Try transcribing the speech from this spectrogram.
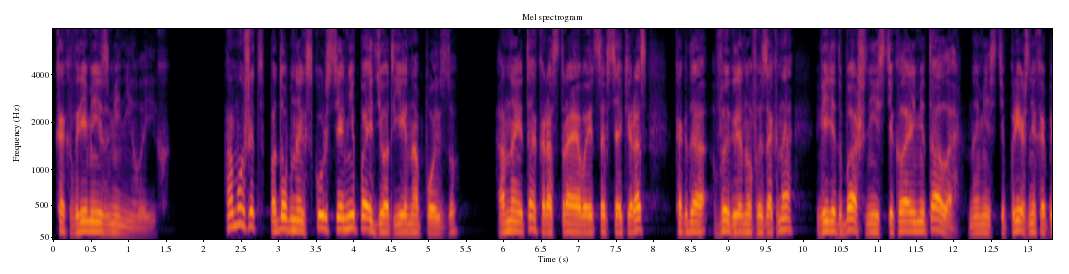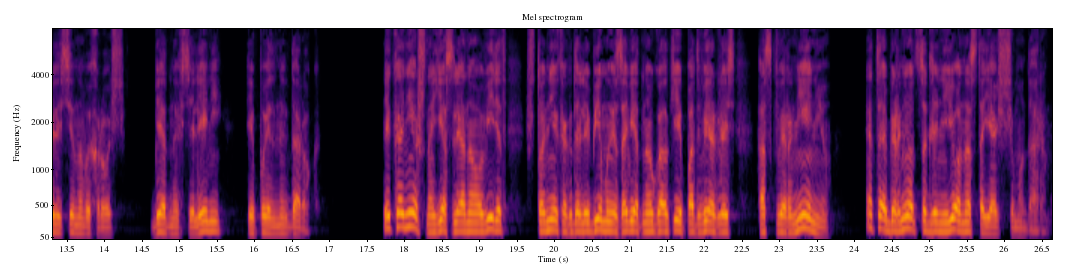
как время изменило их. А может, подобная экскурсия не пойдет ей на пользу. Она и так расстраивается всякий раз, когда, выглянув из окна, видит башни из стекла и металла на месте прежних апельсиновых рощ, бедных селений и пыльных дорог. И, конечно, если она увидит, что некогда любимые заветные уголки подверглись осквернению, это обернется для нее настоящим ударом.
